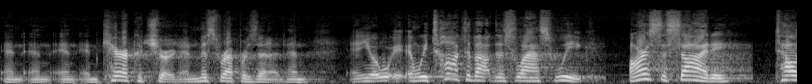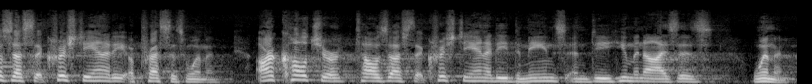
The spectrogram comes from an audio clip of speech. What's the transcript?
and, and, and, and caricatured and misrepresented. And, and, you know, and we talked about this last week. Our society tells us that Christianity oppresses women. Our culture tells us that Christianity demeans and dehumanizes women.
